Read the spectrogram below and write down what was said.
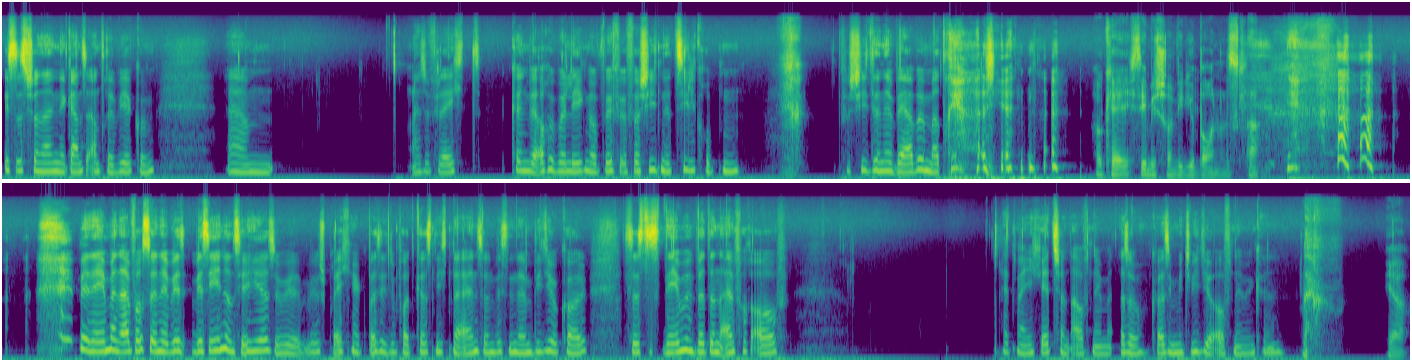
ist es schon eine ganz andere Wirkung. Ähm, also vielleicht können wir auch überlegen, ob wir für verschiedene Zielgruppen verschiedene Werbematerialien. Okay, ich sehe mich schon Video bauen, alles klar. wir nehmen einfach so eine, wir, wir, sehen uns ja hier, also wir, wir sprechen ja quasi den Podcast nicht nur ein, sondern wir sind in einem Videocall. Das heißt, das nehmen wir dann einfach auf. Hätten wir eigentlich jetzt schon aufnehmen, also quasi mit Video aufnehmen können. ja.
